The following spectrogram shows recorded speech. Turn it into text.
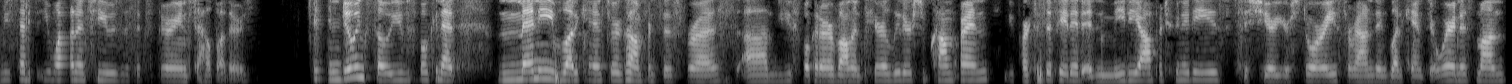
You said you wanted to use this experience to help others. In doing so, you've spoken at many blood cancer conferences for us. Um, you've spoken at our volunteer leadership conference. You participated in media opportunities to share your story surrounding Blood Cancer Awareness Month.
